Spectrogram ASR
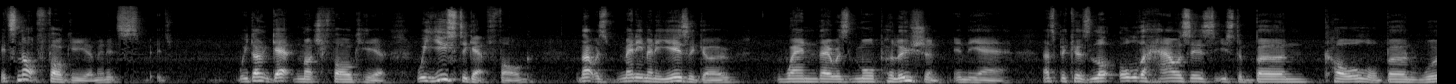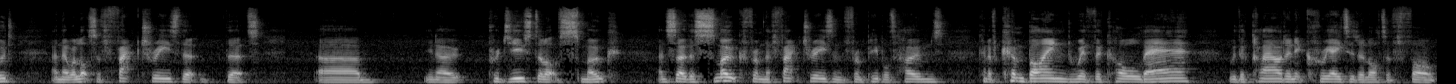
It's not foggy. I mean, it's it's we don't get much fog here. We used to get fog. That was many many years ago when there was more pollution in the air. That's because lo- all the houses used to burn coal or burn wood, and there were lots of factories that that um, you know produced a lot of smoke, and so the smoke from the factories and from people's homes kind of combined with the cold air, with the cloud, and it created a lot of fog.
